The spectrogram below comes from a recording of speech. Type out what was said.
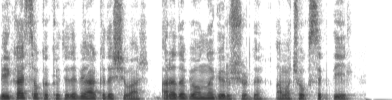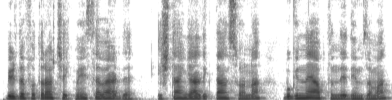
Birkaç sokak ötede bir arkadaşı var. Arada bir onunla görüşürdü ama çok sık değil. Bir de fotoğraf çekmeyi severdi. İşten geldikten sonra bugün ne yaptın dediğim zaman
